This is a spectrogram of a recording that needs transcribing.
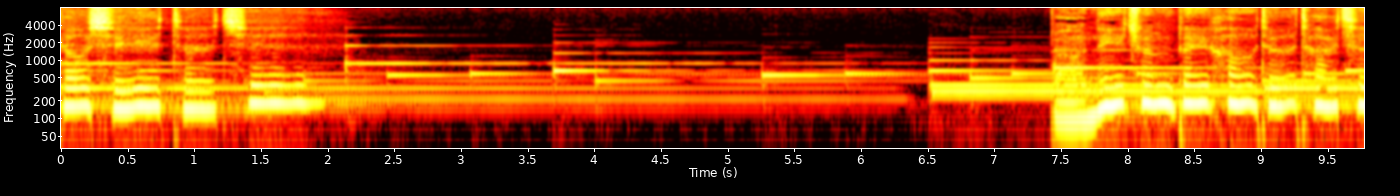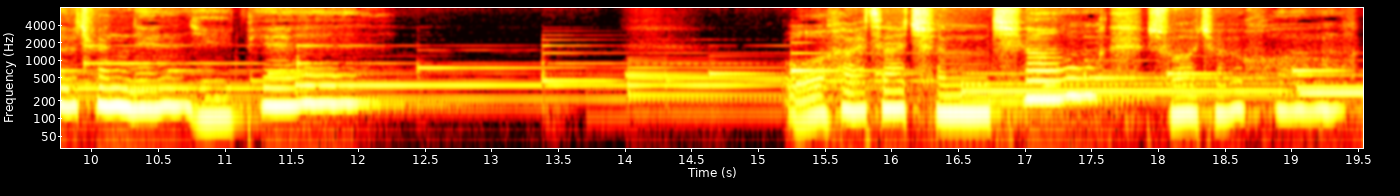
熟悉的街，把你准备好的台词全念一遍。我还在逞强，说着谎，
